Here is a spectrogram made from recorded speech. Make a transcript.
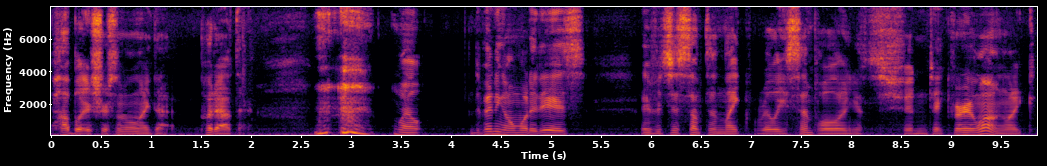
publish or something like that, put out there. well, depending on what it is, if it's just something like really simple and it shouldn't take very long, like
